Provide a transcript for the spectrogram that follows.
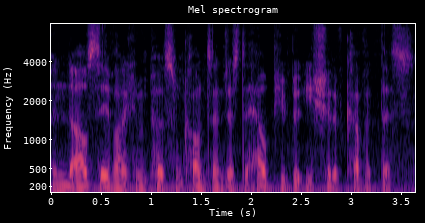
and I'll see if I can put some content just to help you. But you should have covered this.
